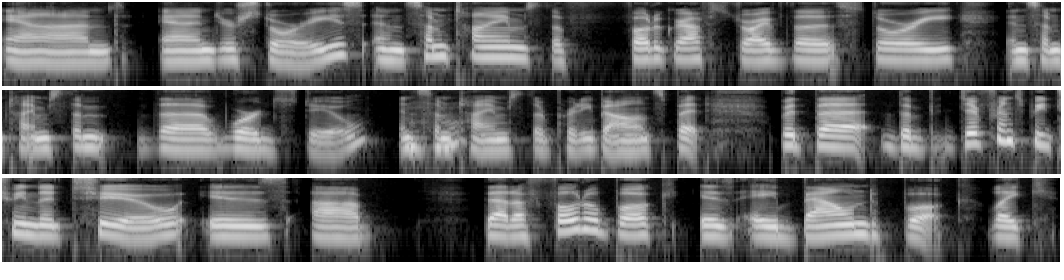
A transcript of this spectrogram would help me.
and and your stories, and sometimes the photographs drive the story, and sometimes the the words do, and Mm-hmm. sometimes they're pretty balanced. But but the the difference between the two is uh, that a photo book is a bound book, like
